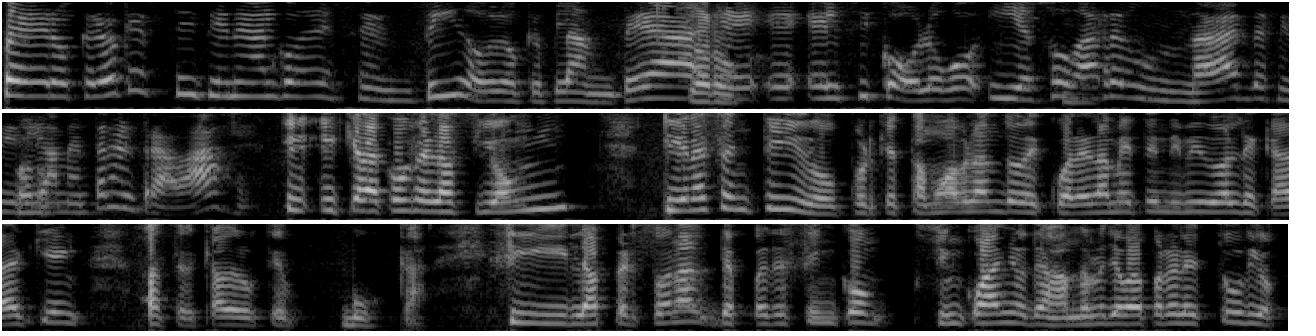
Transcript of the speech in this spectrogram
Pero creo que sí tiene algo de sentido lo que plantea eh, eh, el psicólogo y eso va a redundar definitivamente en el trabajo. Y, que la correlación tiene sentido porque estamos hablando de cuál es la meta individual de cada quien acerca de lo que busca. Si las personas después de cinco, cinco años dejándonos llevar por el estudio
